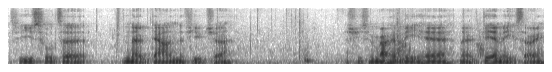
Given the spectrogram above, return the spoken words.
So useful to note down in the future. There's some rabbit meat here. No, deer meat, sorry.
